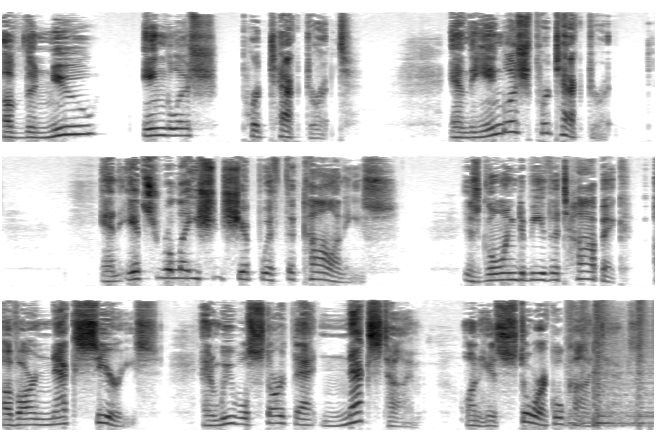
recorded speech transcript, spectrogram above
of the new English Protectorate. And the English Protectorate and its relationship with the colonies is going to be the topic of our next series. And we will start that next time on historical context.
